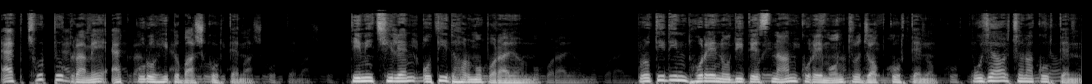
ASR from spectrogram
এক ছোট্ট গ্রামে এক পুরোহিত বাস করতেন। তিনি ছিলেন অতি ধর্মপরায়ণ। প্রতিদিন ভোরে নদীতে স্নান করে মন্ত্র জপ করতেন, পূজা অর্চনা করতেন,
